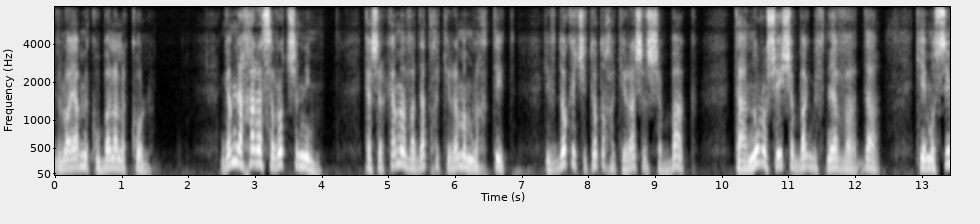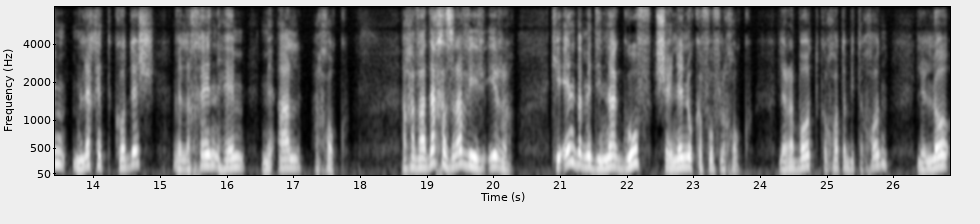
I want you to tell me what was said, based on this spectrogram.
ולא היה מקובל על הכל. גם לאחר עשרות שנים, כאשר קמה ועדת חקירה ממלכתית לבדוק את שיטות החקירה של שב"כ, טענו ראשי שב"כ בפני הוועדה כי הם עושים מלאכת קודש ולכן הם מעל החוק. אך הוועדה חזרה והבהירה כי אין במדינה גוף שאיננו כפוף לחוק, לרבות כוחות הביטחון, ללא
